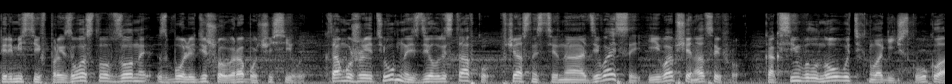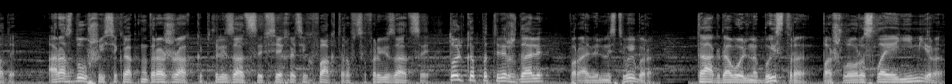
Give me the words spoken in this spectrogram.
переместив производство в зоны с более дешевой рабочей силой. К тому же эти умные сделали ставку, в частности на девайсы и вообще на цифру, как символ нового технологического уклада. А раздувшиеся как на дрожжах капитализации всех этих факторов цифровизации только подтверждали правильность выбора. Так довольно быстро пошло расслоение мира,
